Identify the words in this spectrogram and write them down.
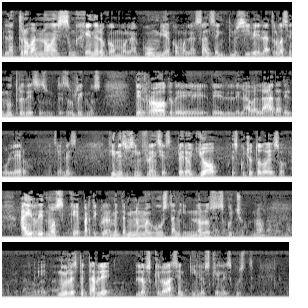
La trova no es un género como la cumbia, como la salsa, inclusive la trova se nutre de esos, de esos ritmos, del rock, de, de la balada, del bolero, ¿me entiendes? Tiene sus influencias, pero yo escucho todo eso. Hay ritmos que particularmente a mí no me gustan y no los escucho, ¿no? Eh, muy respetable los que lo hacen y los que les gusta.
